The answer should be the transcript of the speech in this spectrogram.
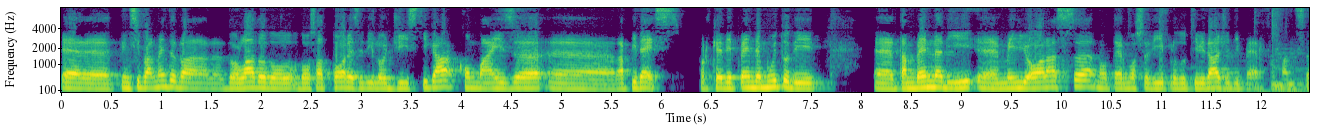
eh, principalmente da, do lado do, dos atores de logística com mais eh, rapidez, porque depende muito de eh, também de eh, melhoras no termos de produtividade e de performance.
